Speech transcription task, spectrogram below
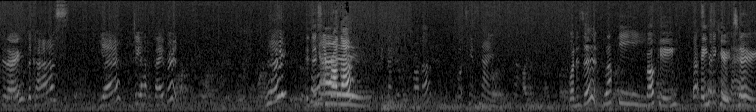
today? The cars? Yeah? Do you have a favourite? No? Is this your brother? Is that your brother? What's his name? What is it? Rocky. Rocky. That's He's cute cool too.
